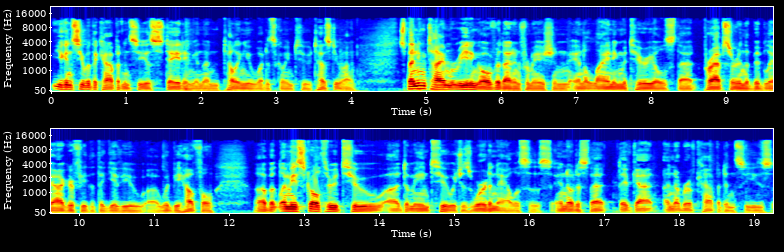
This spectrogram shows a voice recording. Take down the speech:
you can see what the competency is stating and then telling you what it's going to test you on. Spending time reading over that information and aligning materials that perhaps are in the bibliography that they give you uh, would be helpful. Uh, but let me scroll through to uh, domain two, which is word analysis, and notice that they've got a number of competencies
